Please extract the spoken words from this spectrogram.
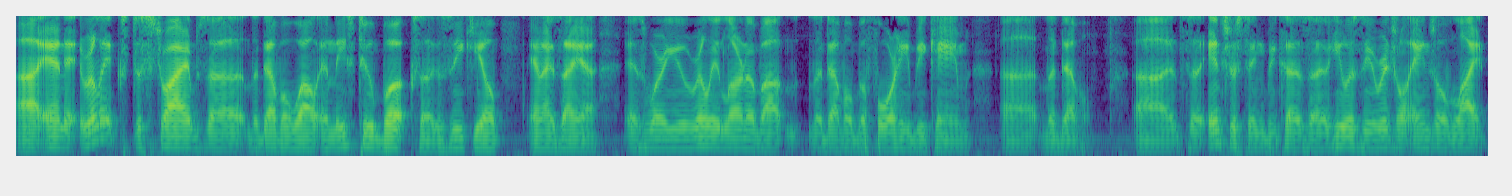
Uh, and it really describes uh, the devil well. In these two books, Ezekiel and Isaiah, is where you really learn about the devil before he became the devil. It's interesting because he was the original angel of light.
